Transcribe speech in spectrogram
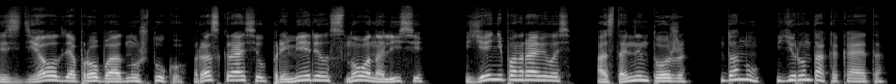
Сделал для пробы одну штуку, раскрасил, примерил, снова на лисе. Ей не понравилось, остальным тоже. «Да ну, ерунда какая-то»,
